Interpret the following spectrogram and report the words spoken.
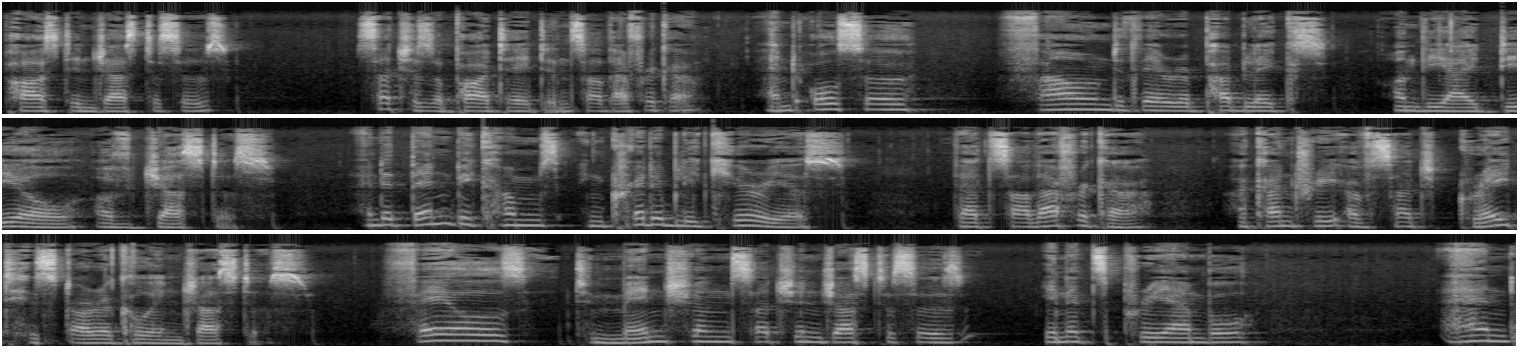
past injustices, such as apartheid in South Africa, and also found their republics on the ideal of justice. And it then becomes incredibly curious that South Africa, a country of such great historical injustice, fails to mention such injustices in its preamble and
